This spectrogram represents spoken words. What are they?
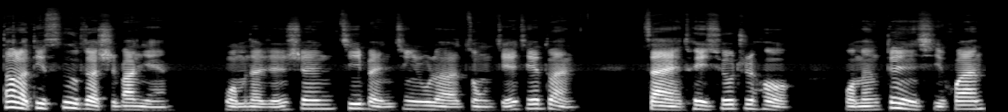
到了第四个十八年，我们的人生基本进入了总结阶段。在退休之后，我们更喜欢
